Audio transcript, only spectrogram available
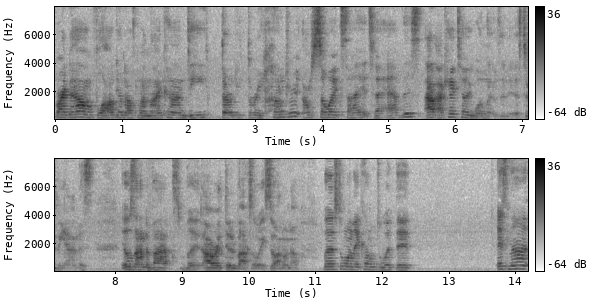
Right now I'm vlogging off my Nikon D3300. I'm so excited to have this. I, I can't tell you what lens it is, to be honest. It was on the box, but I already threw the box away, so I don't know. But it's the one that comes with it. It's not,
